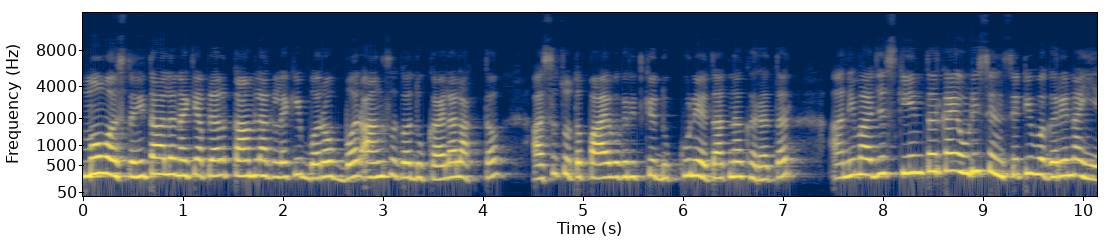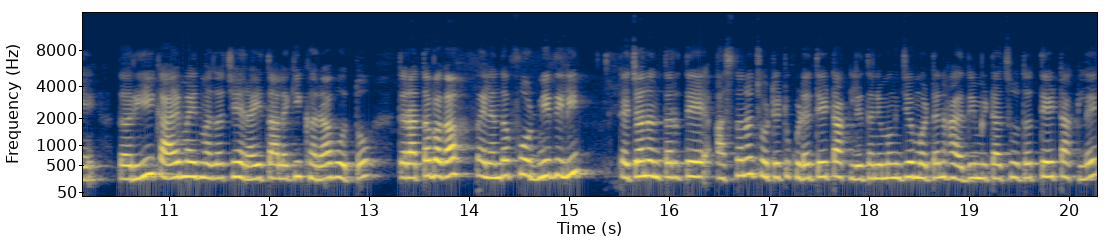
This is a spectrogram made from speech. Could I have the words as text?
मऊ असतं. इथं आलं ना की आपल्याला काम लागलं की बरोबर अंग सगळं दुखायला लागतं. असंच होतं. पाय वगैरे इतके दुखून येतात ना खरं तर. आणि माझी स्किन तर काय एवढी सेन्सिटिव्ह वगैरे नाही आहे तरीही काय माहीत माझा चेहरा इथं आला की खराब होतो. तर आता बघा पहिल्यांदा फोडणी दिली. त्याच्यानंतर ते असतं ना छोटे तुकडे ते टाकलेत आणि मग जे मटण हळदी मिठाचं होतं ते टाकले.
